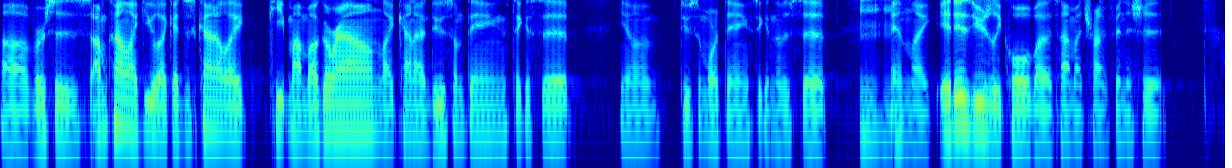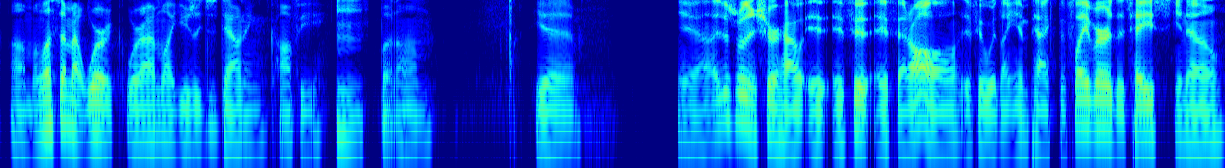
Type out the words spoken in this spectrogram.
Uh, versus I'm kind of like you. Like I just kind of like keep my mug around, like kind of do some things, take a sip, you know, do some more things, take another sip Mhm. and like it is usually cold by the time I try and finish it. Um, unless I'm at work where I'm like usually just downing coffee. Mm. But um, yeah, Yeah, I just wasn't sure how if it if at all if it would like impact the flavor, the taste, you know.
